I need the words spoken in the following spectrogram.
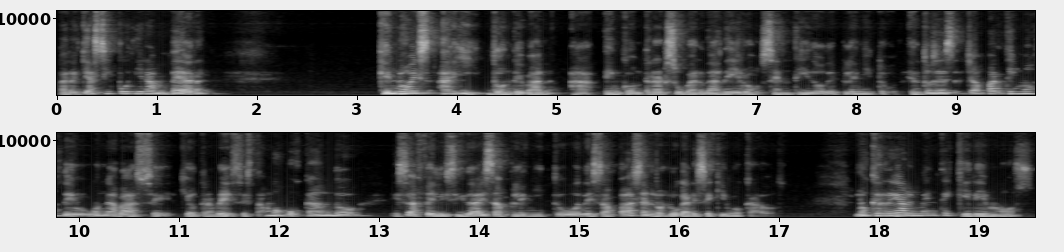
para que así pudieran ver que no es ahí donde van a encontrar su verdadero sentido de plenitud. Entonces ya partimos de una base que otra vez estamos buscando esa felicidad, esa plenitud, esa paz en los lugares equivocados. Lo que realmente queremos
